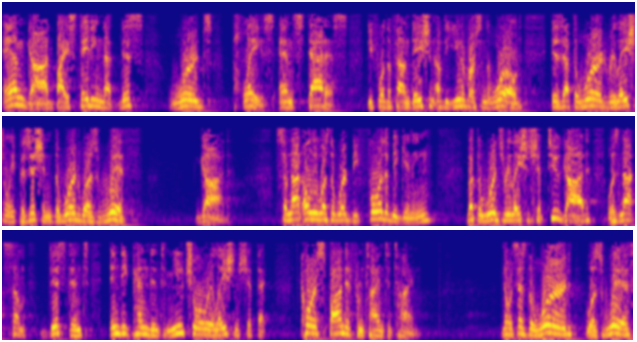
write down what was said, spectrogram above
and God by stating that this Word's place and status before the foundation of the universe and the world is that the Word relationally positioned, the Word was with God. So not only was the Word before the beginning, but the Word's relationship to God was not some distant, independent, mutual relationship that corresponded from time to time. No, it says the Word was with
